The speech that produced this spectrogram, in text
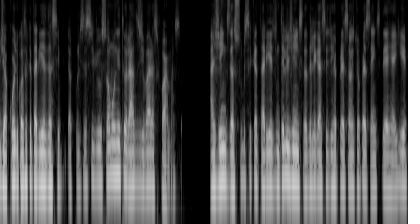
de acordo com a Secretaria da, Polícia Civil, são monitoradas de várias formas agentes da Subsecretaria de Inteligência da Delegacia de Repressão Entorpecentes, DRR,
